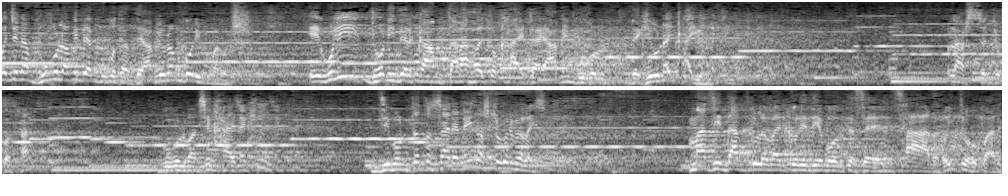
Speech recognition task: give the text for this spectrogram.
ওই যে না, ভূগোল আমি দেখব কোথাতে? আমি হলাম গরিব মানুষ। এগুলি ধনীদের কাম, তারা হয়তো খায় টায়। আমি ভূগোল দেখিও নাই, খাইও নাই। আশ্চর্য কথা। ভূগোল মানুষে খায় নাকি? জীবনটা তো সারে নেই, নষ্ট করে ফেলাইছে। মাঝি দাঁতগুলো বাইর করে দিয়ে বলতেছে, স্যার হইতেও পারে।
